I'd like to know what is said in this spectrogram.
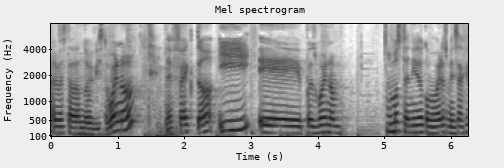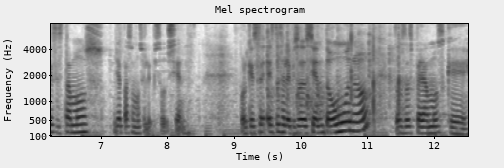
Alba está dando el visto bueno, perfecto. Y eh, pues bueno, hemos tenido como varios mensajes, estamos, ya pasamos el episodio 100 porque este, este, es el episodio 101, entonces esperamos que,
